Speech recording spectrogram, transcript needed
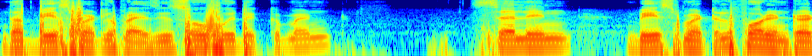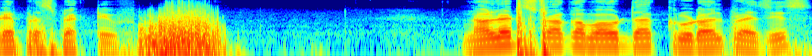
the base metal prices. So we recommend sell in base metal for intraday perspective. Now let's talk about the crude oil prices.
